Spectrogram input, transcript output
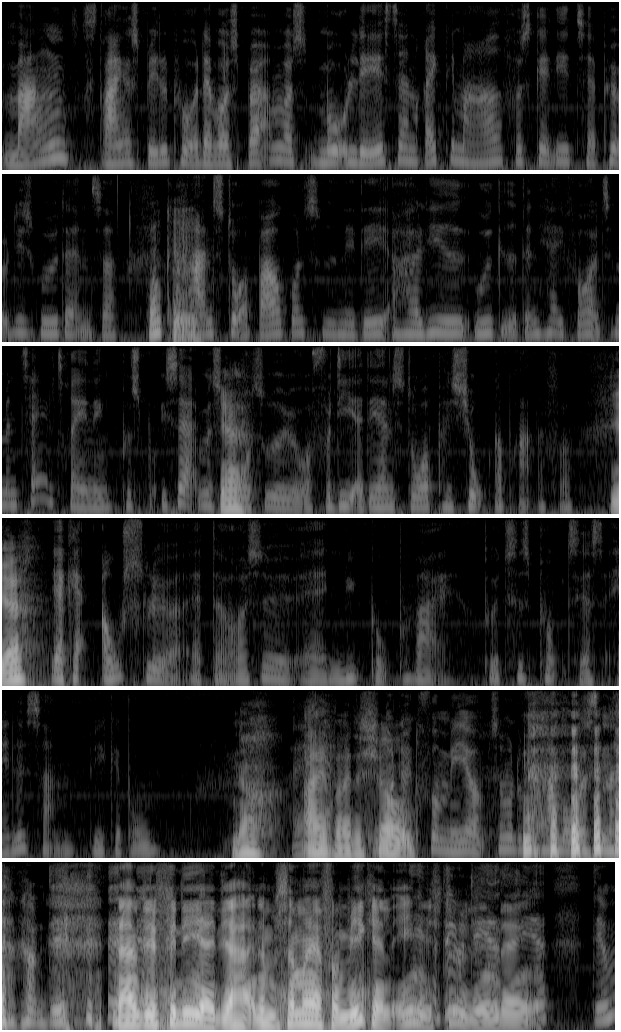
mange strenge spil på, og da vores børn var små, læste han rigtig meget forskellige terapeutiske uddannelser. Okay. Og har en stor baggrundsviden i det, og har lige udgivet den her i forhold til mentaltræning, på sp- især med Ja. sportsudøvere, fordi at det er en stor passion og brænder for. Ja, Jeg kan afsløre, at der også er en ny bog på vej på et tidspunkt til os alle sammen, vi kan bruge. nå, ej, hvor er det må du sjovt. ikke få mere om, så må du have ham over at snakke om det. Nej, men det er fordi, at jeg har, jamen, så må jeg få Michael ind i Ja, er jo det, studiet en dag. siger. Det må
